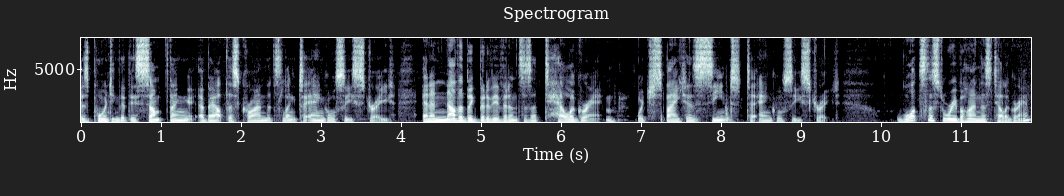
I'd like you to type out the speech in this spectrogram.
is, pointing that there's something about this crime that's linked to Anglesey Street. And another big bit of evidence is a telegram which Speight has sent to Anglesey Street. What's the story behind this telegram?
